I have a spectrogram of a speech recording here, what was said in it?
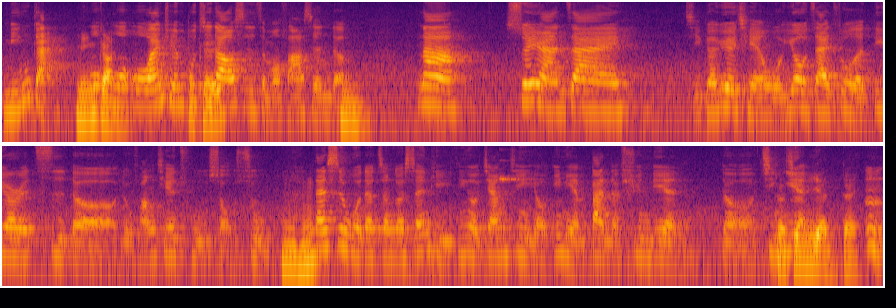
敏感，敏感。我我完全不知道是怎么发生的。那虽然在几个月前我又在做了第二次的乳房切除手术，嗯但是我的整个身体已经有将近有一年半的训练的经验，经验对，嗯，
